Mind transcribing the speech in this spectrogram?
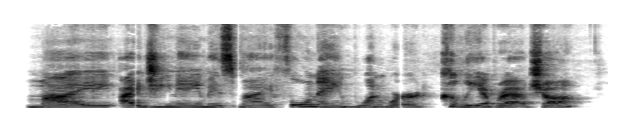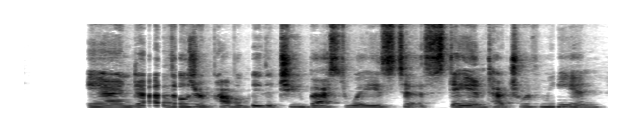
my IG name is my full name, one word, Khaleah Bradshaw. And uh, those are probably the two best ways to stay in touch with me and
